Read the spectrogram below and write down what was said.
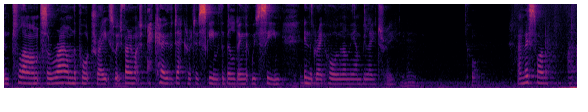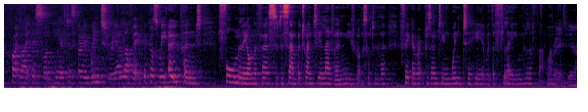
and plants around the portraits, which very much echo the decorative scheme of the building that we've seen in the Great Hall and on the ambulatory. Mhm. Cool. And this one, I, I quite like this one here. It's just very wintry. I love it because we opened formally on the 1st of December 2011. You've got sort of a figure representing winter here with a flame. I love that one. Right. Yeah.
